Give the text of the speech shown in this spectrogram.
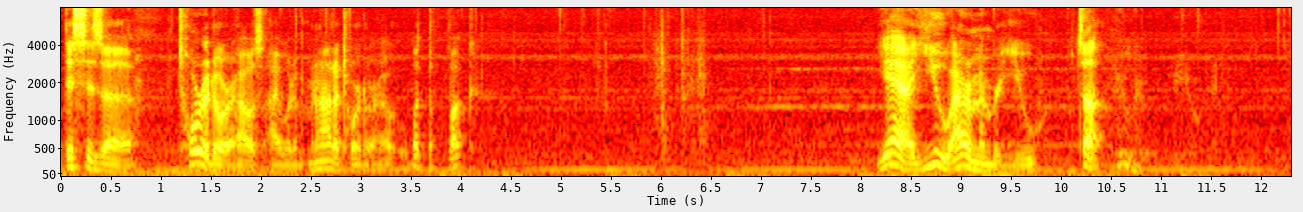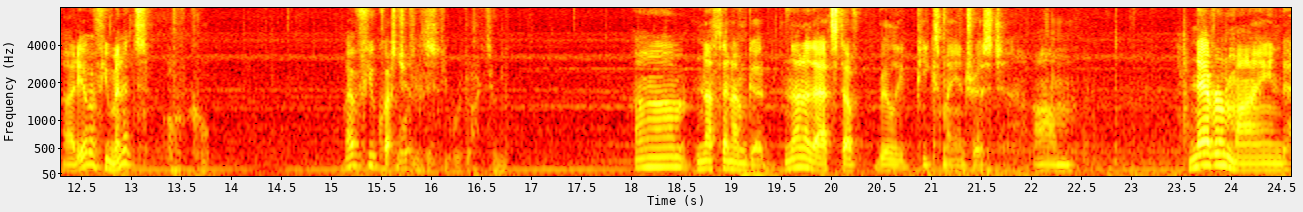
This is a Toreador house, I would have. Not a Toreador house. What the fuck? Yeah, you. I remember you. What's up? Uh, do you have a few minutes? Of course. I have a few questions. like? Um, nothing. I'm good. None of that stuff really piques my interest. Um, never mind.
